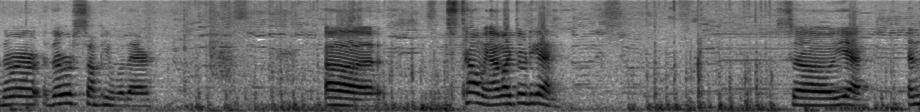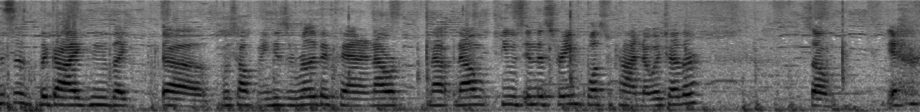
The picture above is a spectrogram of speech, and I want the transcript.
there were there were some people there. Uh, just tell me, I might do it again. So yeah, and this is the guy who like uh, was helping me. He's a really big fan, and now we're now now he was in the stream. Plus, we kind of know each other. So, yeah,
